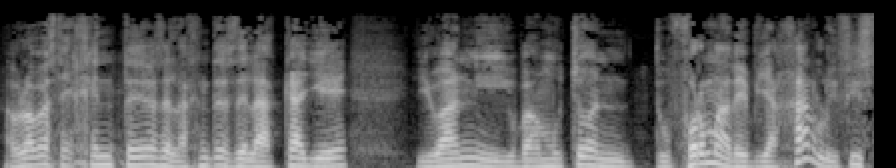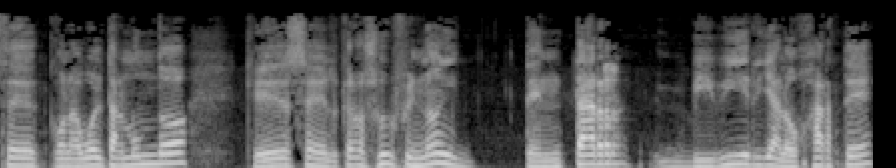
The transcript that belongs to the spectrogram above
Hablabas de gentes, de la gentes de la calle, Iván, y va mucho en tu forma de viajar. Lo hiciste con la vuelta al mundo, que es el crowdsurfing, ¿no? Intentar vivir y alojarte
